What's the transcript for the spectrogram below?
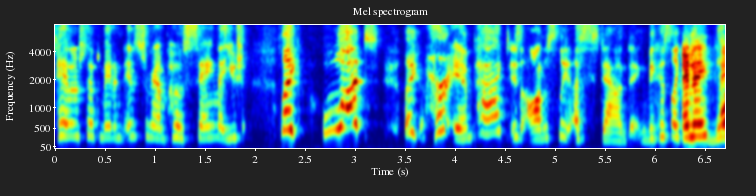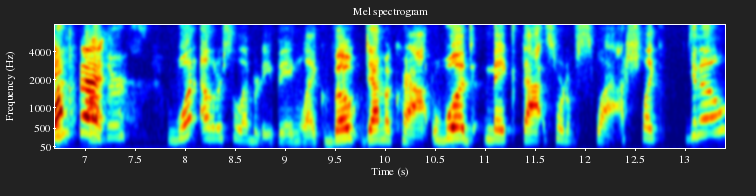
Taylor Swift made an Instagram post saying that you should like what? Like her impact is honestly astounding because like And I what think that- other what other celebrity being like vote Democrat would make that sort of splash? Like, you know?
